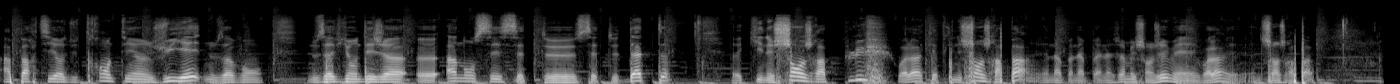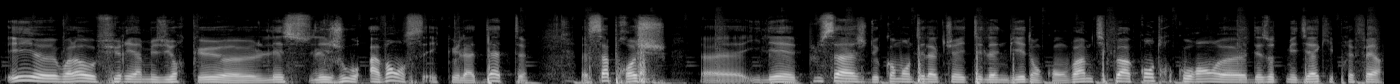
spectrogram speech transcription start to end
à partir du 31 juillet. Nous avions déjà annoncé cette date qui ne changera plus, voilà, qui, ne changera pas. Elle n'a jamais changé, mais voilà, elle ne changera pas. Et euh, voilà, au fur et à mesure que euh, les, jours avancent et que la date euh, s'approche, il est plus sage de commenter l'actualité de la NBA. Donc on va un petit peu à contre-courant des autres médias qui préfèrent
